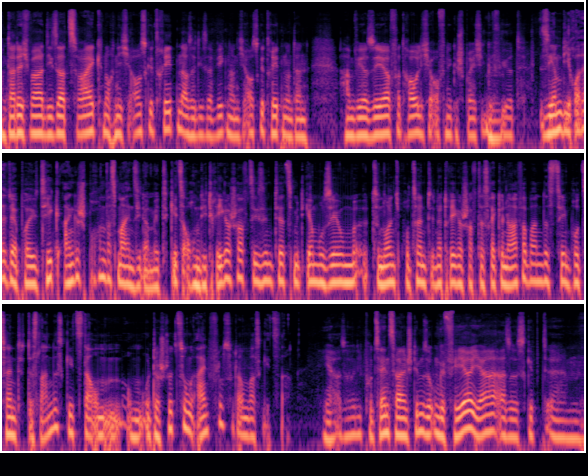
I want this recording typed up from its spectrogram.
Und dadurch war dieser Zweig noch nicht ausgetreten, also dieser Weg noch nicht ausgetreten und dann haben wir sehr vertrauliche, offene Gespräche mhm. geführt. Sie haben die Rolle der Politik angesprochen. Was meinen Sie damit? Geht es auch um die Trägerschaft? Sie sind jetzt mit Ihrem Museum äh, zu 90 Prozent in der Trägerschaft des Regionalverbandes, 10 Prozent des Landes. Geht es da um, um Unterstützung, Einfluss oder um was geht es da? Ja, also die Prozentzahlen stimmen so ungefähr, ja. Also es gibt ähm,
